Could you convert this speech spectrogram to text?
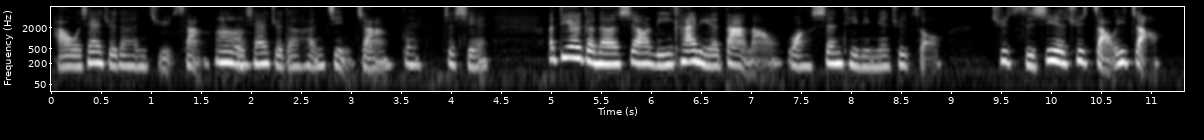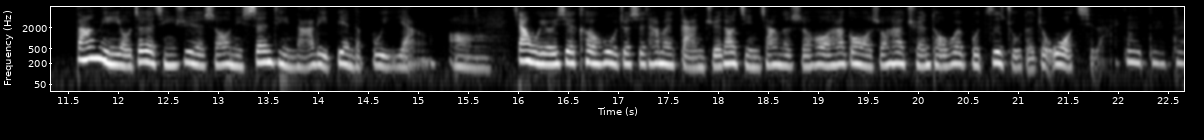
好，我现在觉得很沮丧。嗯我现在觉得很紧张。对，这些。那第二个呢，是要离开你的大脑，往身体里面去走，去仔细的去找一找。当你有这个情绪的时候，你身体哪里变得不一样？哦，像我有一些客户，就是他们感觉到紧张的时候，他跟我说，他的拳头会不自主的就握起来，对对对，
